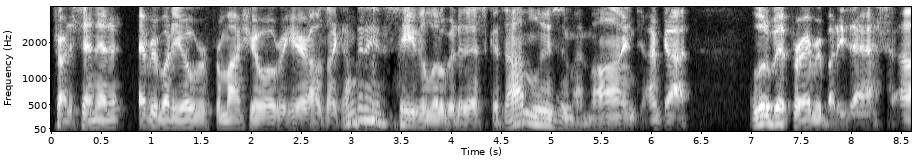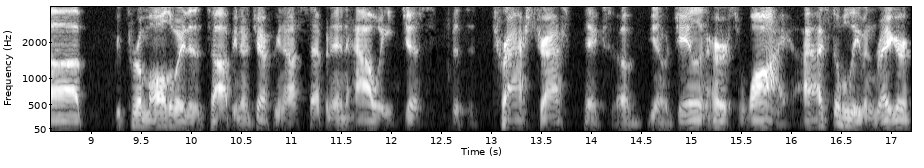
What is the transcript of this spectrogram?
tried to send everybody over from my show over here. I was like, I'm gonna save a little bit of this because I'm losing my mind. I've got a little bit for everybody's ass. Uh, from all the way to the top, you know, Jeffrey not stepping in, Howie just the, trash, trash picks of, you know, Jalen Hurts. Why? I, I, still believe in Reagor.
